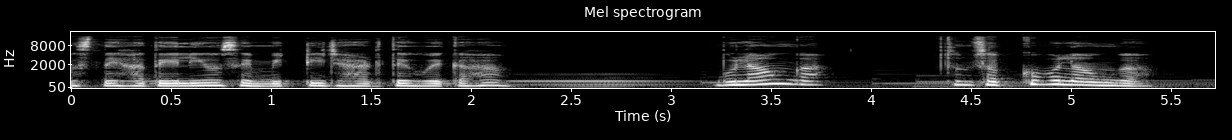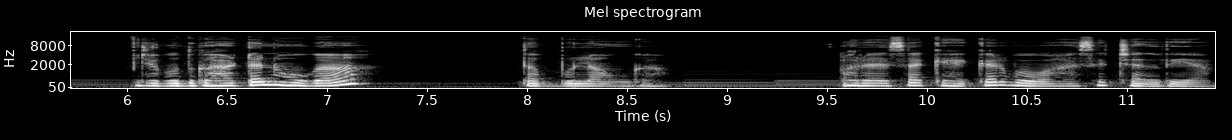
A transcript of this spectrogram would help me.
उसने हथेलियों से मिट्टी झाड़ते हुए कहा, बुलाऊँगा, तुम सबको बुलाऊँगा। जब उद्घाटन होगा, तब बुलाऊँगा। और ऐसा कहकर वो वहाँ से चल दिया।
